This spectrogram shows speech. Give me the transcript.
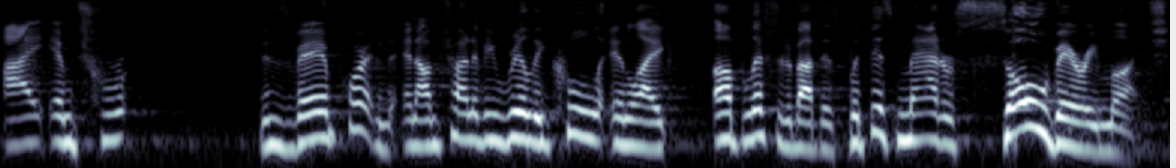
I am true this is very important, and I'm trying to be really cool and like uplifted about this, but this matters so very much.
